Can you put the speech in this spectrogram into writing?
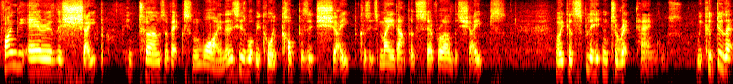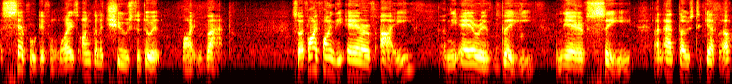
Find the area of this shape in terms of x and y. Now this is what we call a composite shape because it's made up of several other shapes. And we could split it into rectangles. We could do that several different ways. I'm going to choose to do it like that. So if I find the area of A and the area of B and the area of C and add those together,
